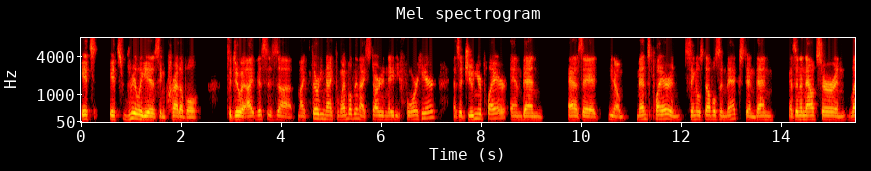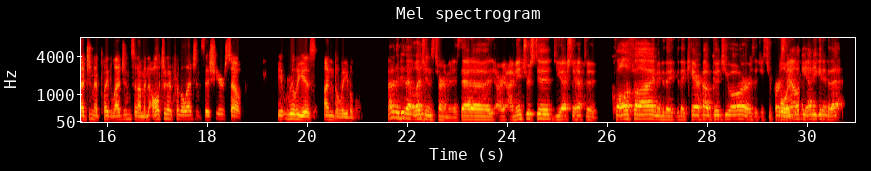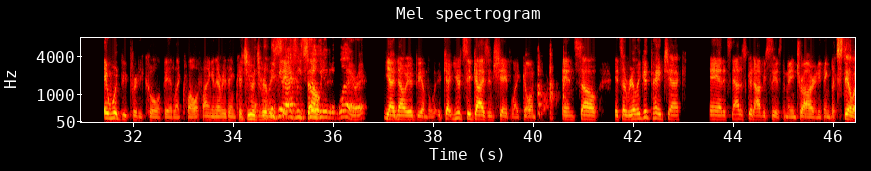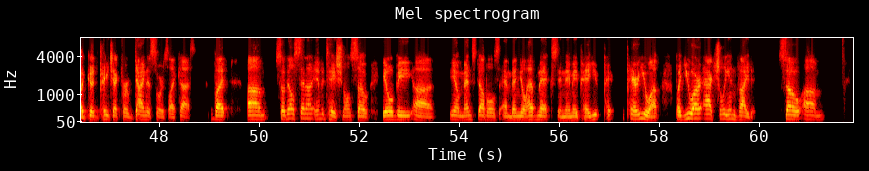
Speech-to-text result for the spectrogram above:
it's it's really is incredible to do it. I, this is uh, my 39th Wimbledon. I started in '84 here as a junior player and then as a you know men's player and singles doubles and mixed and then as an announcer and legend i played legends and i'm an alternate for the legends this year so it really is unbelievable how do they do that legends tournament is that uh are, i'm interested do you actually have to qualify i mean do they do they care how good you are or is it just your personality Boy, how do you get into that it would be pretty cool if they had like qualifying and everything because you would really you actually still so, be able to play right yeah, no, it would be unbelievable. You'd see guys in shape like going for it. and so it's a really good paycheck. And it's not as good, obviously, as the main draw or anything, but still a good paycheck for dinosaurs like us. But um, so they'll send out invitationals. So it will be, uh, you know, men's doubles, and then you'll have mixed, and they may pay you pay, pair you up, but you are actually invited. So um,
